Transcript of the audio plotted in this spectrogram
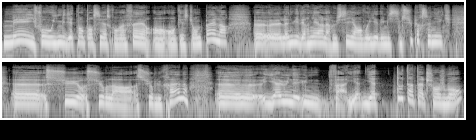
mais il faut immédiatement penser à ce qu'on va faire en, en, question de paix. Là, euh, la nuit dernière, la Russie a envoyé des missiles supersoniques euh, sur sur la sur l'Ukraine. Euh, il y a une une, enfin, il y a, y a tout un tas de changements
